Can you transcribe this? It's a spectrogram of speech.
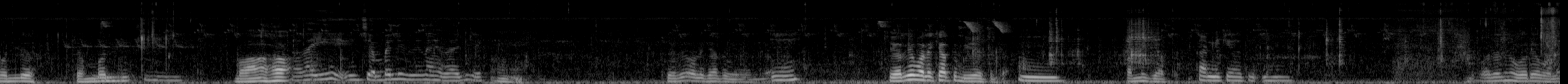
വലിയ ചെമ്പല്ലി. ബാഹ. ഈ ചെമ്പല്ലി വീണായതല്ലേ ചെറിയ വലയ്ക്കകത്ത് വീഴത്തില്ല ചെറിയ വലയ്ക്കകത്ത് വീഴത്തില്ല. കണ്ണിക്കകത്ത്. കണ്ണിക്കകത്ത്. ഓരോ പോലെ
